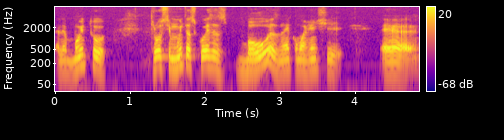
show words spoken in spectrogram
ela, é muito trouxe muitas coisas boas né como a gente é,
